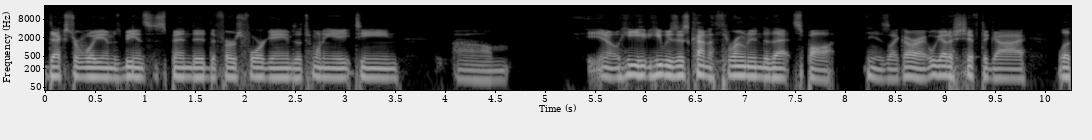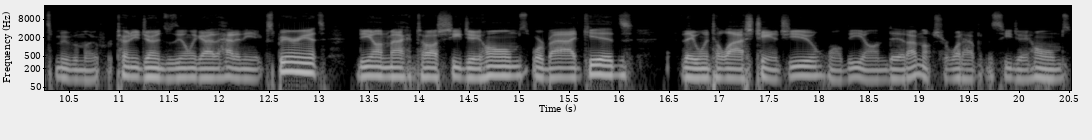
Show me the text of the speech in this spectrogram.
Dexter Williams being suspended the first four games of 2018. Um, you know, he he was just kind of thrown into that spot. He was like, "All right, we got to shift a guy. Let's move him over." Tony Jones was the only guy that had any experience. Deon McIntosh, C.J. Holmes were bad kids. They went to Last Chance U. Well, Deon did. I'm not sure what happened to C.J. Holmes.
